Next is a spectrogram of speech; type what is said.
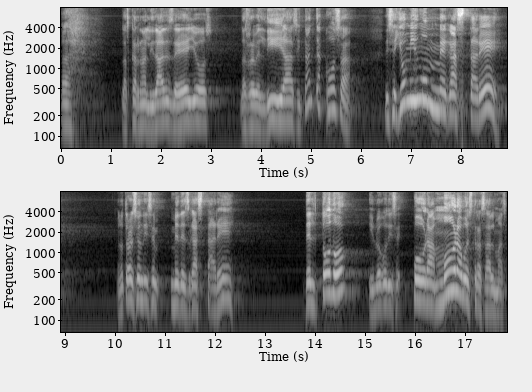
ah, las carnalidades de ellos, las rebeldías y tanta cosa. Dice, yo mismo me gastaré. En otra versión dice, me desgastaré del todo y luego dice, por amor a vuestras almas,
